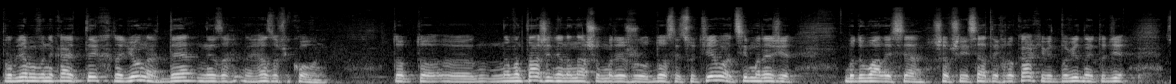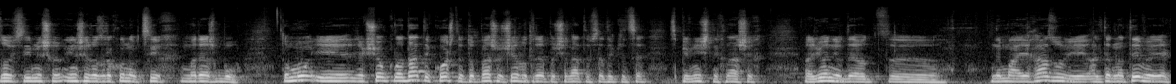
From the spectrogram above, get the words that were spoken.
проблеми виникають в тих районах, де не газофіковані. Тобто е, навантаження на нашу мережу досить суттєво. Ці мережі будувалися ще в 60-х роках, і відповідно і тоді зовсім інший, розрахунок цих мереж був. Тому і якщо вкладати кошти, то в першу чергу треба починати все-таки це з північних наших районів, де от, е, немає газу і альтернативи, як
